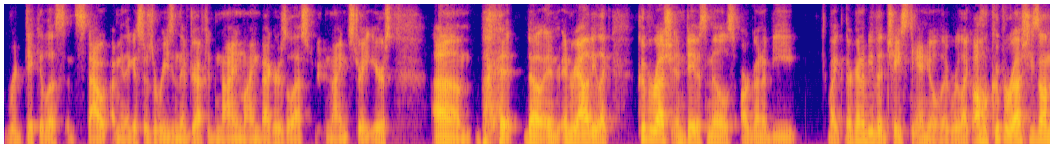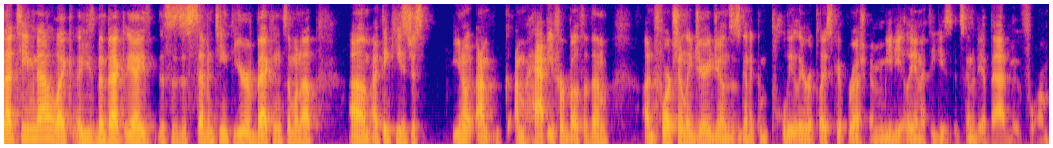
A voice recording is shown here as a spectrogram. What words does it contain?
ridiculous and stout. I mean, I guess there's a reason they've drafted nine linebackers the last nine straight years. Um, but no, in, in reality, like Cooper Rush and Davis Mills are going to be like they're going to be the Chase Daniel. They were like, oh, Cooper Rush, he's on that team now. Like he's been back. Yeah, this is his 17th year of backing someone up. Um, I think he's just, you know, I'm I'm happy for both of them. Unfortunately, Jerry Jones is going to completely replace Cooper Rush immediately, and I think he's it's going to be a bad move for him.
